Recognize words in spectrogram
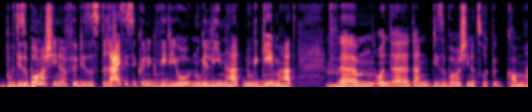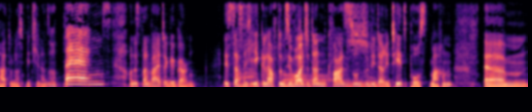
diese Bohrmaschine für dieses 30-sekündige Video nur geliehen hat, nur gegeben hat f- ähm, und äh, dann diese Bohrmaschine zurückbekommen hat und das Mädchen dann so, thanks, und ist dann weitergegangen. Ist das nicht ekelhaft? Und sie wollte dann quasi so einen Solidaritätspost machen. Ähm,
